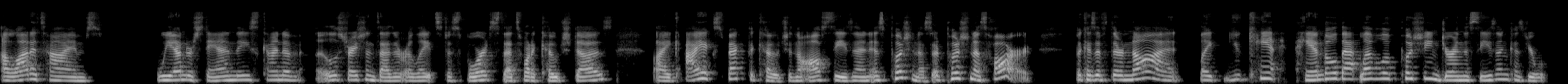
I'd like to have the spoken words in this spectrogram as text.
a lot of times we understand these kind of illustrations as it relates to sports. That's what a coach does. Like I expect the coach in the off season is pushing us. They're pushing us hard because if they're not, like you can't handle that level of pushing during the season because you're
